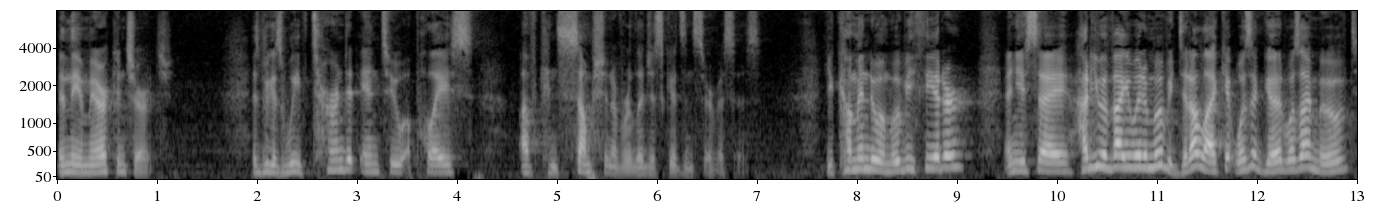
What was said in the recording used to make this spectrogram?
in the American church is because we've turned it into a place of consumption of religious goods and services. You come into a movie theater and you say, How do you evaluate a movie? Did I like it? Was it good? Was I moved?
